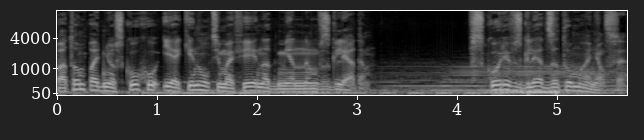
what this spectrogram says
потом поднес к уху и окинул Тимофея надменным взглядом. Вскоре взгляд затуманился.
